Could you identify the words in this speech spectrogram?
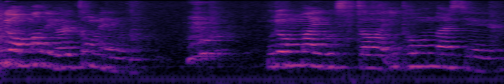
우리 엄마도 열정 매거든. 우리 엄마 이거 진짜 이 더운 날씨에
